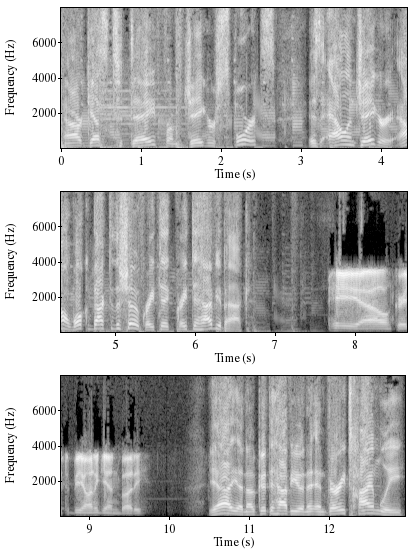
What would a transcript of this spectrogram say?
And our guest today from Jaeger Sports is Alan Jaeger. Alan, welcome back to the show. Great to great to have you back. Hey, Al. Great to be on again, buddy. Yeah, yeah, no, good to have you, and, and very timely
